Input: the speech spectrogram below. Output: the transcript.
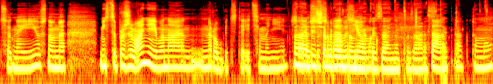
це не її основне місце проживання, і вона не робить, здається, мені Вона зараз більше брендом зйомок. якось зайнята зараз. Так, так. так, тому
